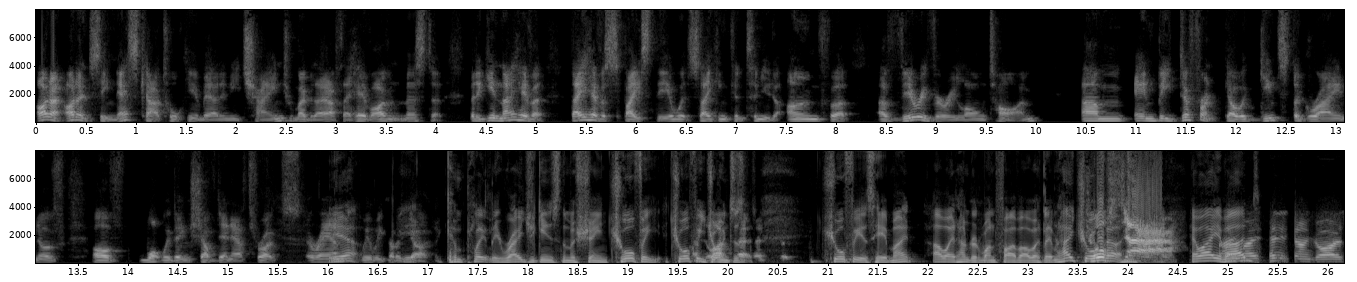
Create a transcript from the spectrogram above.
I don't I don't see NASCAR talking about any change. Or maybe they are if they have. I haven't missed it. But again, they have a they have a space there which they can continue to own for a very very long time. Um, and be different, go against the grain of of what we're being shoved down our throats around Yeah. where we've got to Yeah, go. completely. Rage against the machine. Chorfy, I Chorfy like joins us. that. That's. Chorfy is here, mate. 0800 150 Hey, Chorf. Chorfs, How, how are you, Hey, bud? mate, how you going, guys?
